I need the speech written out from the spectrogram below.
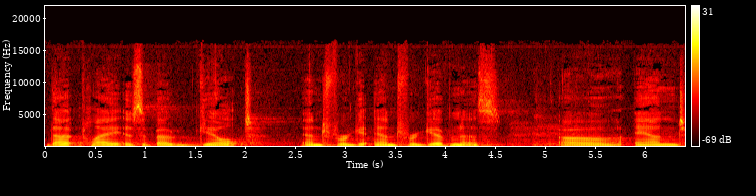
that play is about guilt and, forgi- and forgiveness uh, and,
